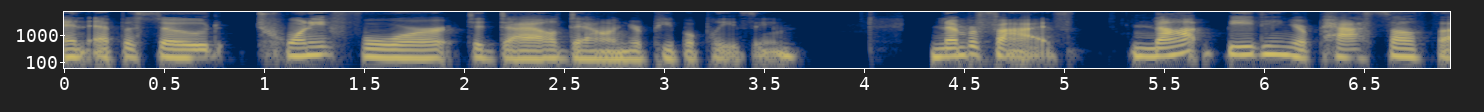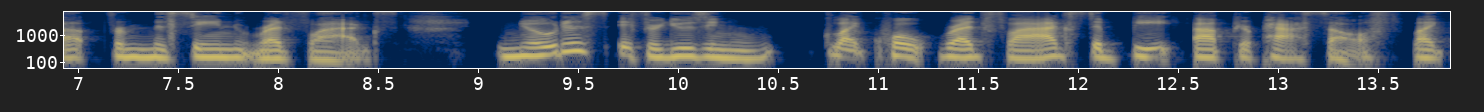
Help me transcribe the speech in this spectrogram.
and episode 24 to dial down your people pleasing. Number five, not beating your past self up for missing red flags. Notice if you're using, like, quote, red flags to beat up your past self. Like,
